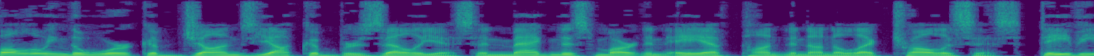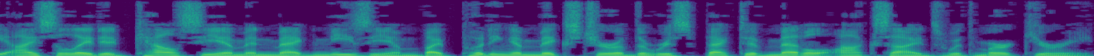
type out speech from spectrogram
Following the work of Jöns Jakob Berzelius and Magnus Martin af Pontin on electrolysis, Davy isolated calcium and magnesium by putting a mixture of the respective metal oxides with mercury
